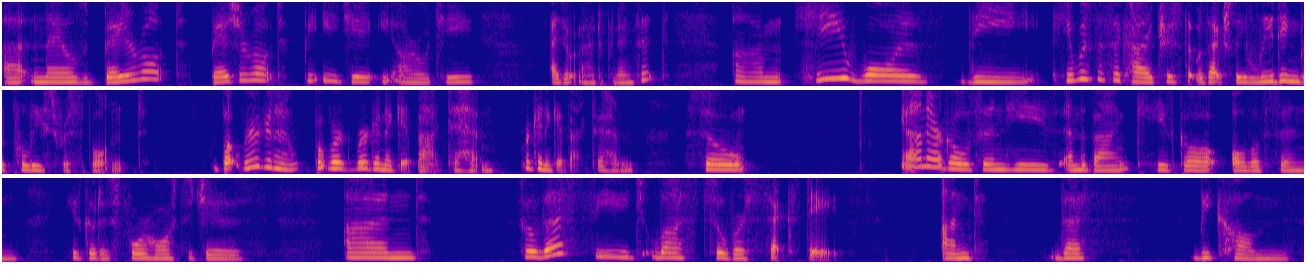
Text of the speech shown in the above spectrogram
uh, Niels Bejerot, Bejerot, B E J E R O T, I don't know how to pronounce it. Um, he was the he was the psychiatrist that was actually leading the police response but we're gonna but we're we're gonna get back to him. We're gonna get back to him. So Jan Erik Olsen, he's in the bank, he's got Olofsson, he's got his four hostages, and so this siege lasts over six days. And this becomes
